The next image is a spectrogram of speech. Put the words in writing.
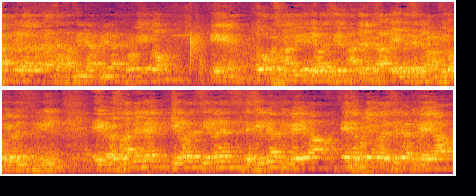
quiero dar las gracias a Silvia Primera de este proyecto. Eh, yo personalmente quiero decir, antes de empezar a leer ese pamfleto que yo les escribí, eh, personalmente quiero decirles que Silvia Rivera, este proyecto de Silvia Rivera,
